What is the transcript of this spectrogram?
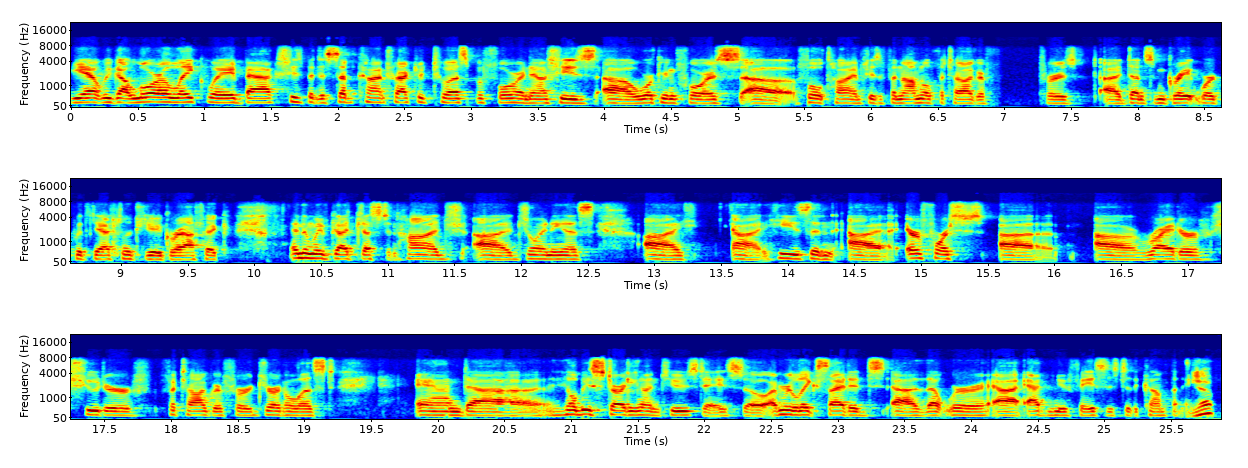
Yeah, we got Laura Lakeway back. She's been a subcontractor to us before, and now she's uh, working for us uh, full time. She's a phenomenal photographer. Has uh, done some great work with National Geographic, and then we've got Justin Hodge uh, joining us. Uh, uh, he's an uh, Air Force uh, uh, writer, shooter, photographer, journalist, and uh, he'll be starting on Tuesday. So I'm really excited uh, that we're adding new faces to the company. Yep.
